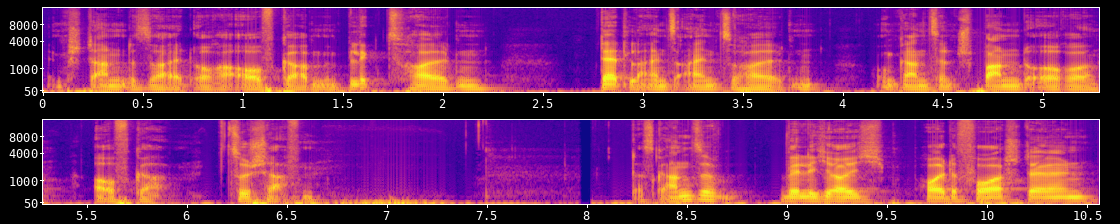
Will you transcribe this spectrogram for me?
imstande seid, eure Aufgaben im Blick zu halten, Deadlines einzuhalten und ganz entspannt eure Aufgaben zu schaffen. Das Ganze will ich euch heute vorstellen,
